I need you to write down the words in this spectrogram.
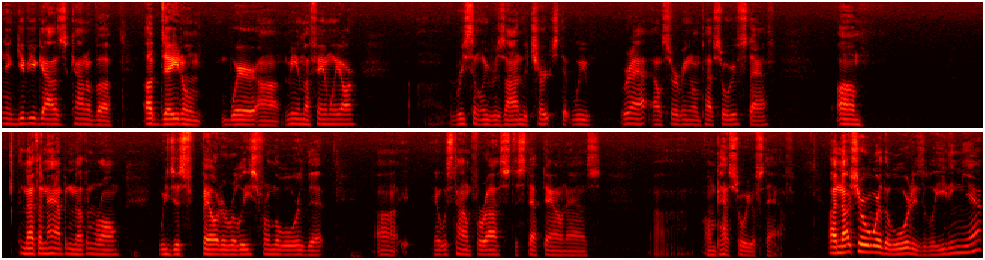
and give you guys kind of a update on where uh, me and my family are recently resigned the church that we were at. I was serving on pastoral staff. Um, nothing happened, nothing wrong. We just felt a release from the Lord that uh, it, was time for us to step down as uh, on pastoral staff. I'm not sure where the Lord is leading yet.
